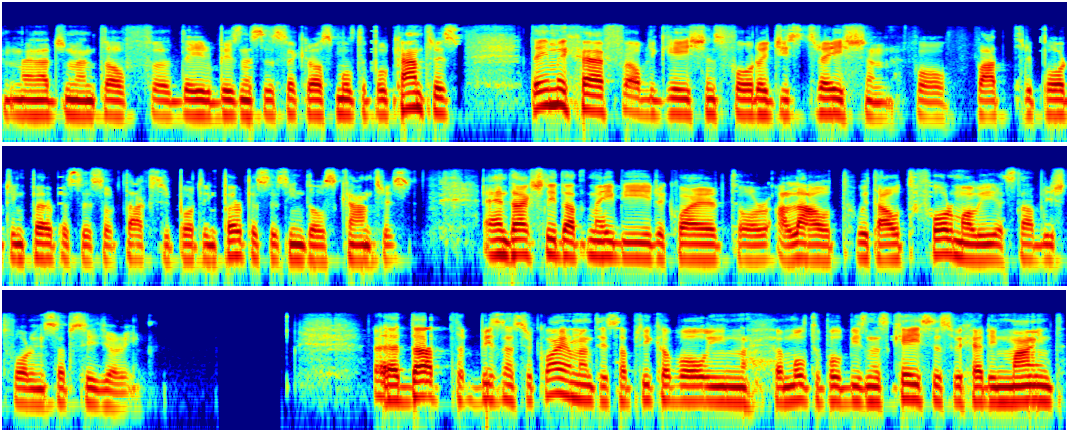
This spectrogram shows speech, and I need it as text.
management of uh, their businesses across multiple countries, they may have obligations for registration for VAT reporting purposes or tax reporting purposes in those countries. And actually that may be required or allowed without formally established foreign subsidiary. Uh, that business requirement is applicable in uh, multiple business cases we had in mind.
